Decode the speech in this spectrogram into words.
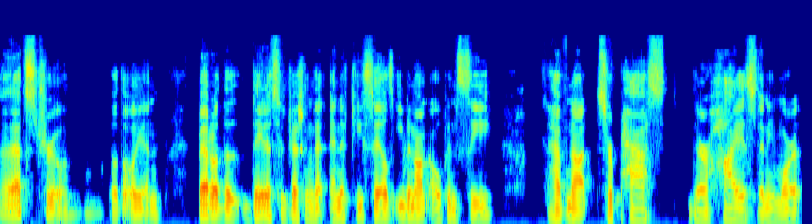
that's true. Totoo yan. Pero the data suggesting that NFT sales, even on OpenSea, have not surpassed their highest anymore.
